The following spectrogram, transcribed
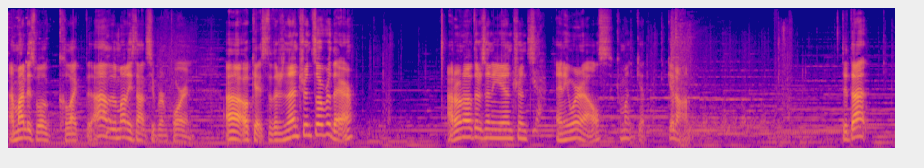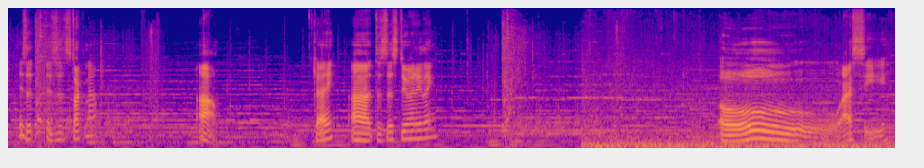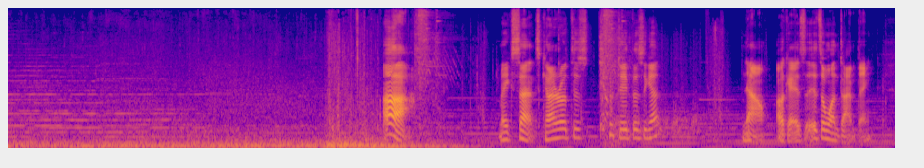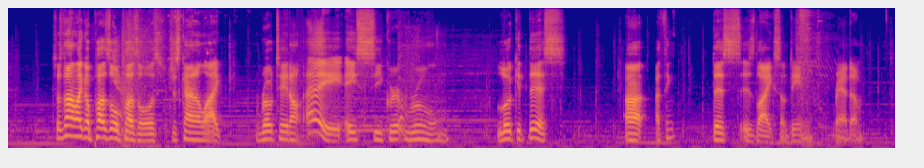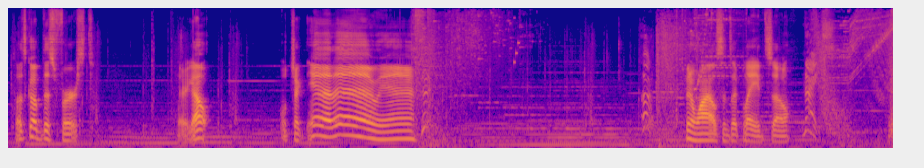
I might as well collect the... Ah, the money's not super important. Uh, okay, so there's an entrance over there. I don't know if there's any entrance anywhere else. Come on, get get on. Did that... Is it is it stuck now? Oh. Okay. Uh, does this do anything? Oh, I see. Ah. Makes sense. Can I rotate this, rotate this again? No. Okay, it's, it's a one-time thing. So it's not like a puzzle puzzle. It's just kind of like rotate on... Hey, a secret room. Look at this. Uh, I think this is like something random. So let's go up this first. There we go. We'll check... Yeah, there we are. It's been a while since I played, so... Nice.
